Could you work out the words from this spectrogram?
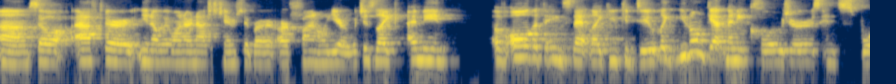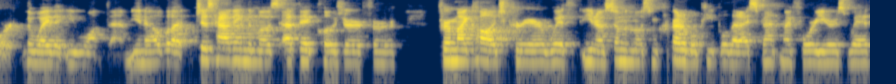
um, so after, you know, we won our national championship our, our final year, which is like, I mean, of all the things that like you could do like you don't get many closures in sport the way that you want them you know? But just having the most epic closure for for my college career with you know some of the most incredible people that i spent my four years with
